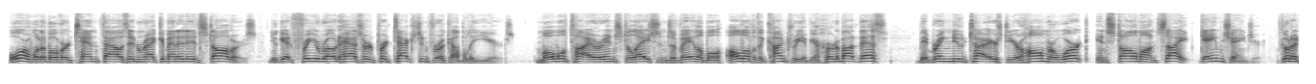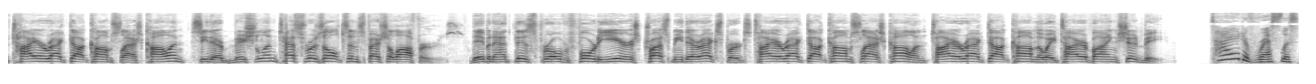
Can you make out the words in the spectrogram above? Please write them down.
or one of over 10,000 recommended installers. You'll get free road hazard protection for a couple of years. Mobile tire installations available all over the country. Have you heard about this? They bring new tires to your home or work, install them on site. Game changer. Go to TireRack.com slash Colin. See their Michelin test results and special offers. They've been at this for over 40 years. Trust me, they're experts. TireRack.com slash Colin. TireRack.com, the way tire buying should be. Tired of restless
